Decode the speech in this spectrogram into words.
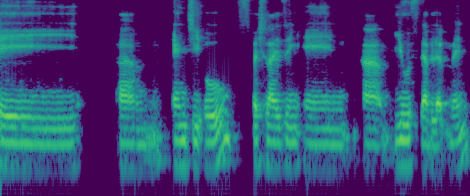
a um, NGO specializing in um, youth development.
